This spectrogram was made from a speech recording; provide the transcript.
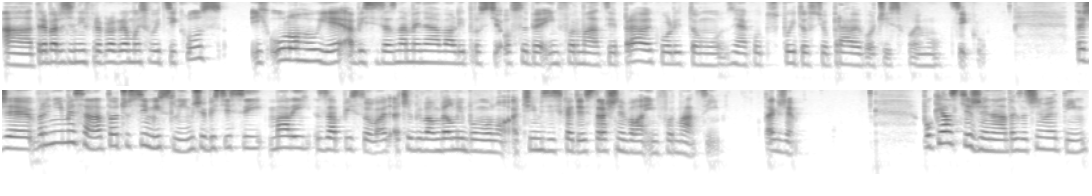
A treba v preprogramuje svoj cyklus, ich úlohou je, aby si zaznamenávali proste o sebe informácie práve kvôli tomu s nejakou spojitosťou práve voči svojmu cyklu. Takže vrhníme sa na to, čo si myslím, že by ste si mali zapisovať a čo by vám veľmi pomohlo a čím získate strašne veľa informácií. Takže, pokiaľ ste žena, tak začneme tým,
